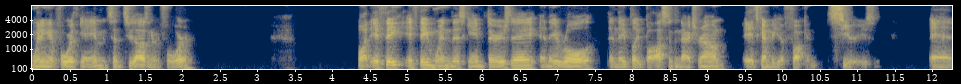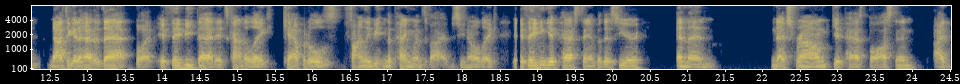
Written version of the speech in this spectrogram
winning a fourth game since 2004. But if they if they win this game Thursday and they roll and they play Boston next round, it's gonna be a fucking series. And not to get ahead of that, but if they beat that, it's kind of like Capitals finally beating the Penguins vibes, you know? Like if they can get past Tampa this year and then next round get past Boston, I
